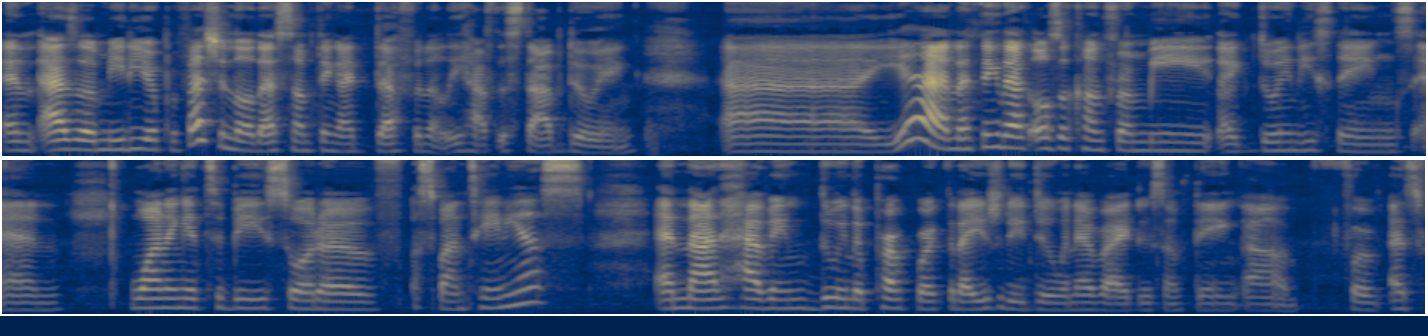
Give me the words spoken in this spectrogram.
And as a media professional, that's something I definitely have to stop doing. Uh, yeah, and I think that also comes from me like doing these things and wanting it to be sort of spontaneous and not having doing the prep work that I usually do whenever I do something um, for as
